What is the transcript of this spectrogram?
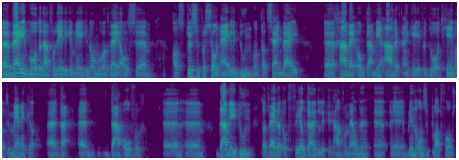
Uh, wij worden daar volledig in meegenomen. Wat wij als, uh, als tussenpersoon eigenlijk doen, want dat zijn wij, uh, gaan wij ook daar meer aandacht aan geven door hetgeen wat de merken daar, daarover daarmee doen, dat wij dat ook veel duidelijker gaan vermelden binnen onze platforms.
